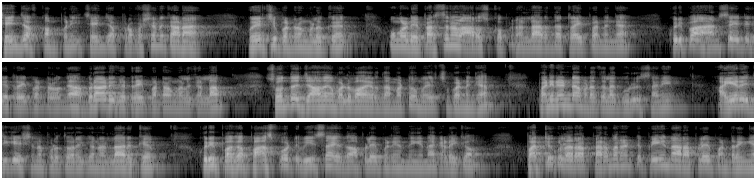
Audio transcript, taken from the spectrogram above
Change of company change of ப்ரொஃபஷனுக்கான முயற்சி பண்ணுறவங்களுக்கு உங்களுடைய பர்சனல் ஆரோஸ்கோப் நல்லா இருந்தால் ட்ரை பண்ணுங்கள் குறிப்பாக ஆன்சைட்டுக்கு ட்ரை பண்ணுறவங்க அப்ராடுக்கு ட்ரை பண்ணுறவங்களுக்கெல்லாம் சொந்த ஜாதகம் வலுவாக இருந்தால் மட்டும் முயற்சி பண்ணுங்கள் பன்னிரெண்டாம் இடத்துல குரு சனி ஹையர் எஜுகேஷனை பொறுத்த வரைக்கும் நல்லா இருக்குது குறிப்பாக பாஸ்போர்ட் விசா எதுவும் அப்ளை பண்ணியிருந்தீங்கன்னா கிடைக்கும். பர்டிகுலராக பெர்மனண்ட் பிஎன்ஆர் அப்ளை பண்ணுறீங்க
